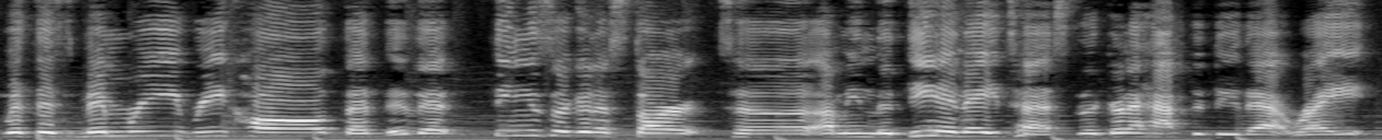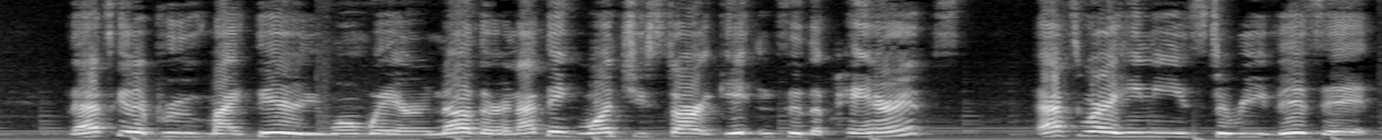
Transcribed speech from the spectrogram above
with this memory recall that that things are going to start to I mean the DNA test they're going to have to do that, right? That's going to prove my theory one way or another. And I think once you start getting to the parents, that's where he needs to revisit.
